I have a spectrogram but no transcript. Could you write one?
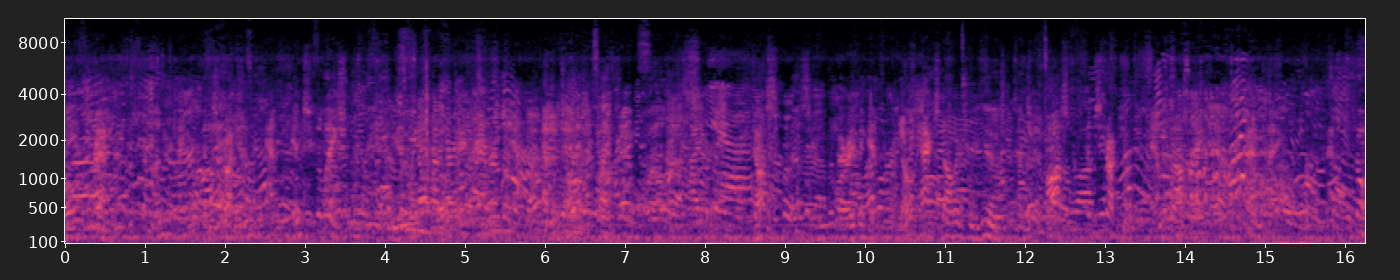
Roll Traffic, the new rotating And it's always like, well, just this from the very beginning. No tax dollars were used, and the cost of construction and its operation and. So,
